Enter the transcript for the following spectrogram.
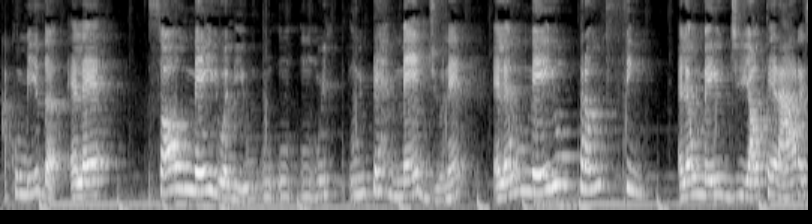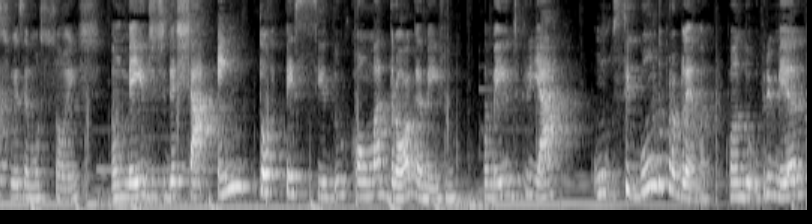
A comida, ela é só o meio ali, um, um, um, um intermédio, né? Ela é um meio para um fim. Ela é um meio de alterar as suas emoções, é um meio de te deixar entorpecido com uma droga mesmo. É um meio de criar um segundo problema, quando o primeiro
